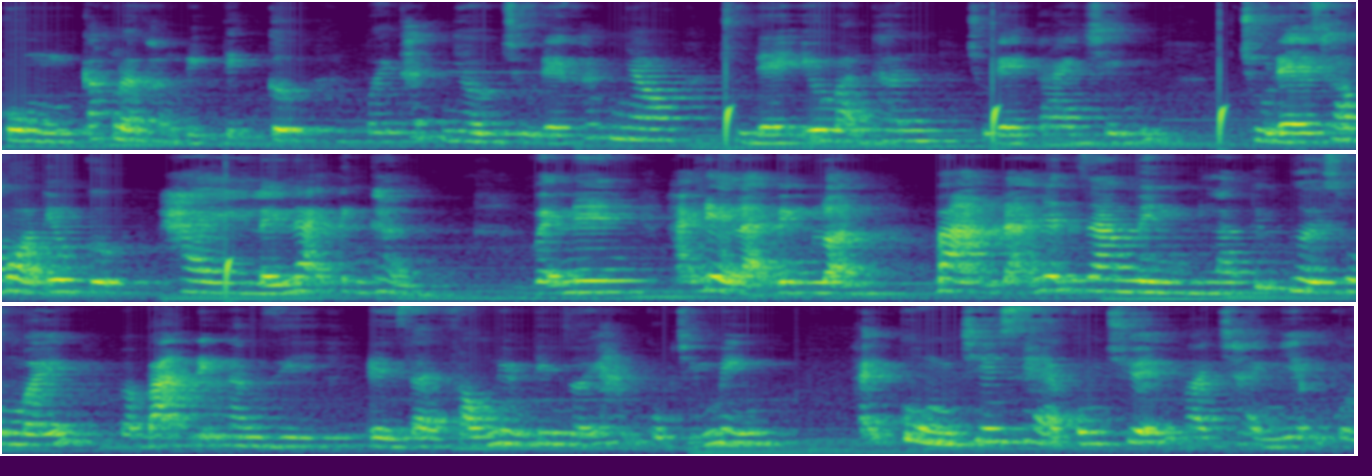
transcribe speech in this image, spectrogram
cùng các lời khẳng định tích cực với thật nhiều chủ đề khác nhau, chủ đề yêu bản thân, chủ đề tài chính, chủ đề xóa bỏ tiêu cực hay lấy lại tinh thần. Vậy nên hãy để lại bình luận bạn đã nhận ra mình là tiếp người số mấy và bạn định làm gì để giải phóng niềm tin giới hạn của chính mình? Hãy cùng chia sẻ câu chuyện và trải nghiệm của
